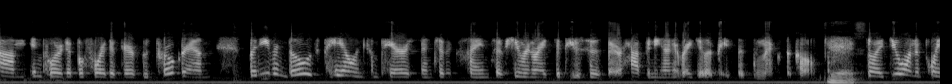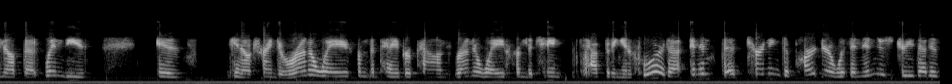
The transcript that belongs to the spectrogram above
um, in Florida before the Fair Food Program, but even those pale in comparison to the kinds of human rights abuses that are happening on a regular basis in Mexico. Yes. So I do want to point out that Wendy's is, you know, trying to run away from the penny per pound, run away from the change that's happening in Florida, and instead turning to partner with an industry that is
